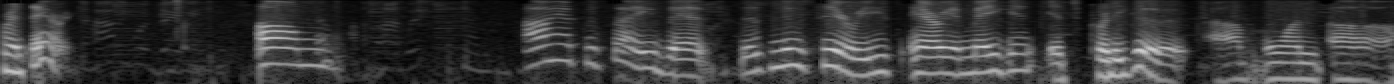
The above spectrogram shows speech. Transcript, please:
Prince Harry. Um, I have to say that this new series, Harry and Meghan, it's pretty good. I'm on uh,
